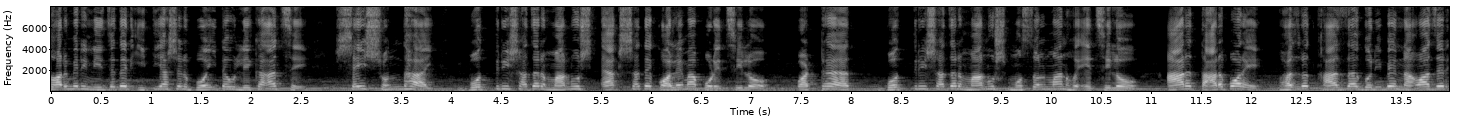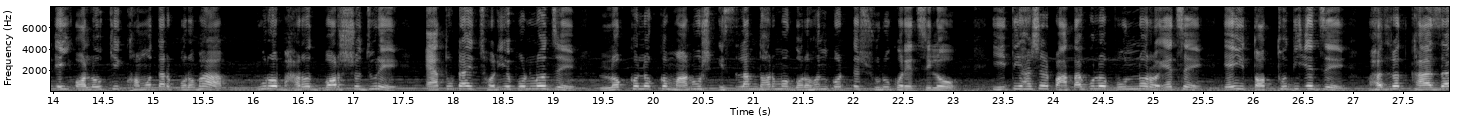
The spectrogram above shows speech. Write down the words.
ধর্মের নিজেদের ইতিহাসের বইতেও লেখা আছে, সেই সন্ধ্যায় বত্রিশ হাজার মানুষ একসাথে কলেমা পড়েছিল, অর্থাৎ বত্রিশ হাজার মানুষ মুসলমান হয়েছিল। আর তারপরে হজরত খাজা গরিবে নওয়াজের এই অলৌকিক ক্ষমতার প্রভাব পুরো ভারতবর্ষ জুড়ে এতটাই ছড়িয়ে পড়ল যে লক্ষ লক্ষ মানুষ ইসলাম ধর্ম গ্রহণ করতে শুরু করেছিল। ইতিহাসের পাতাগুলো পূর্ণ রয়েছে এই তথ্য দিয়ে যে হজরত খাজা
